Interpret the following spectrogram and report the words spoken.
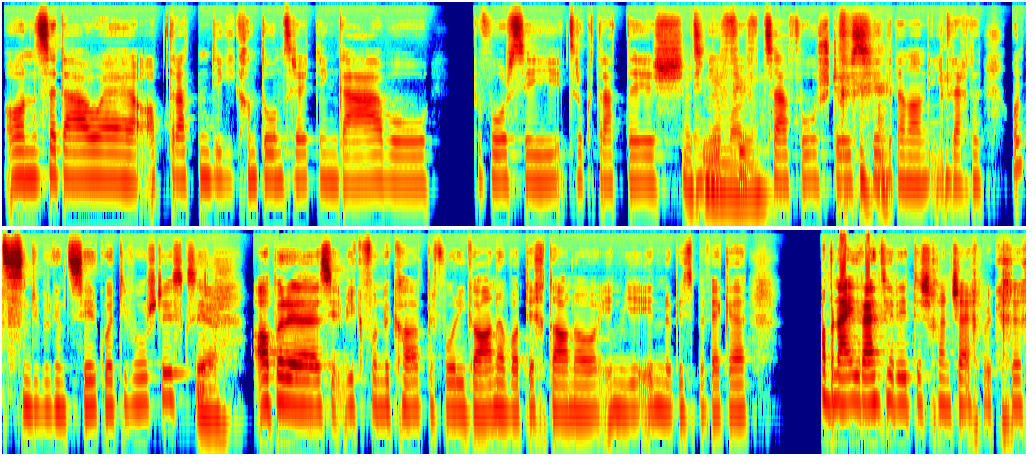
Und es hat auch eine abtretende Kantonsrätin gegeben, die, bevor sie zurückgetreten ist, sie nochmal- 15 Vorstöße hintereinander eingerechnet hat. Und das sind übrigens sehr gute Vorstöße. gewesen. Ja. Aber äh, sie hat wie gefunden, gehabt, bevor ich gehe, wollte ich da noch irgendwie irgendetwas bewegen. Aber nein, rein theoretisch könntest du eigentlich wirklich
